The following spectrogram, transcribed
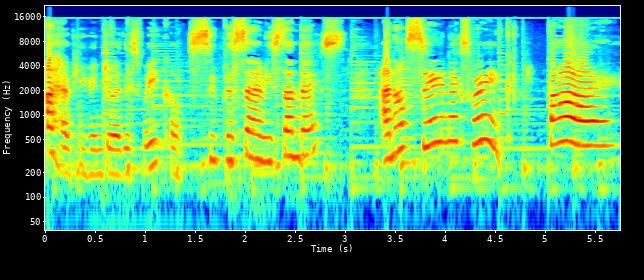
I hope you've enjoyed this week of Super Sammy Sundays, and I'll see you next week. Bye!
